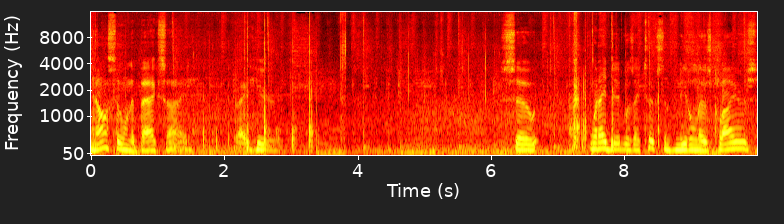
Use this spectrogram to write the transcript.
and also on the back side right here. So what I did was I took some needle nose pliers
